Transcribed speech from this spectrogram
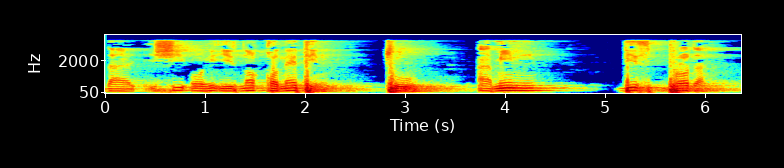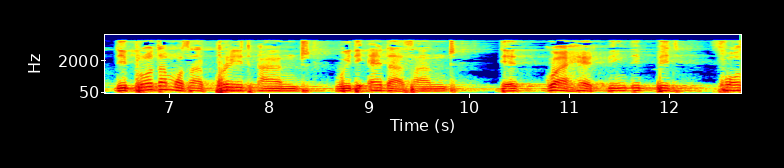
that she or he is not connecting to, I mean, this brother. The brother must have prayed and with the elders and they go ahead being the for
